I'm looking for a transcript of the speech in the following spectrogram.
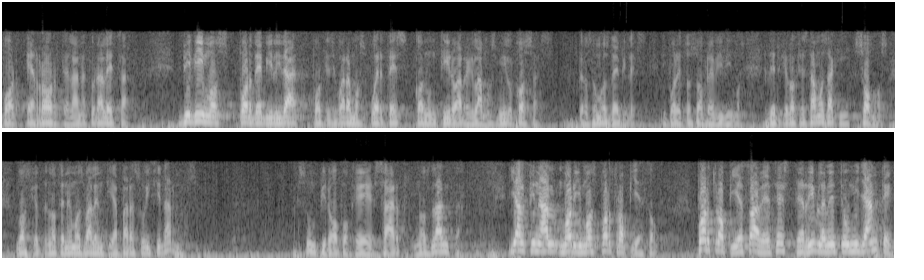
por error de la naturaleza Vivimos por debilidad, porque si fuéramos fuertes, con un tiro arreglamos mil cosas, pero somos débiles y por eso sobrevivimos. Es decir, que los que estamos aquí somos los que no tenemos valentía para suicidarnos. Es un piropo que Sartre nos lanza. Y al final morimos por tropiezo. Por tropiezo a veces terriblemente humillante,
